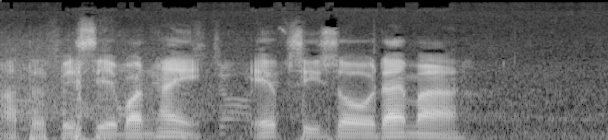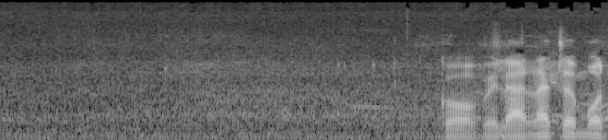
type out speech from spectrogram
อะแต่ไปเสียบอลให้ FC โซได้มา ก็เวลาน่าจะหมด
